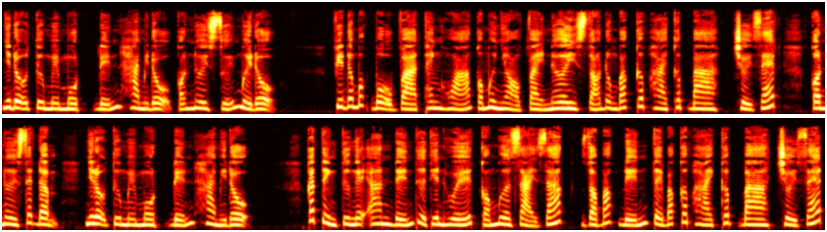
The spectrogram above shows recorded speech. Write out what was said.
nhiệt độ từ 11 đến 20 độ, có nơi dưới 10 độ. Phía Đông Bắc Bộ và Thanh Hóa có mưa nhỏ vài nơi, gió Đông Bắc cấp 2, cấp 3, trời rét, có nơi rét đậm, nhiệt độ từ 11 đến 20 độ. Các tỉnh từ Nghệ An đến Thừa Thiên Huế có mưa rải rác, gió Bắc đến Tây Bắc cấp 2, cấp 3, trời rét,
